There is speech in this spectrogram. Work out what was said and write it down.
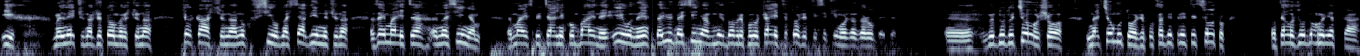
і Хмельниччина, Житомирщина, Черкащина, ну всі областя, Вінниччина займається насінням, мають спеціальні комбайни і вони дають насіння, в них добре виходить, теж тисячі можна заробити. Е, веду до цього, що на цьому теж посади 30 соток, оце з одного рядка.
